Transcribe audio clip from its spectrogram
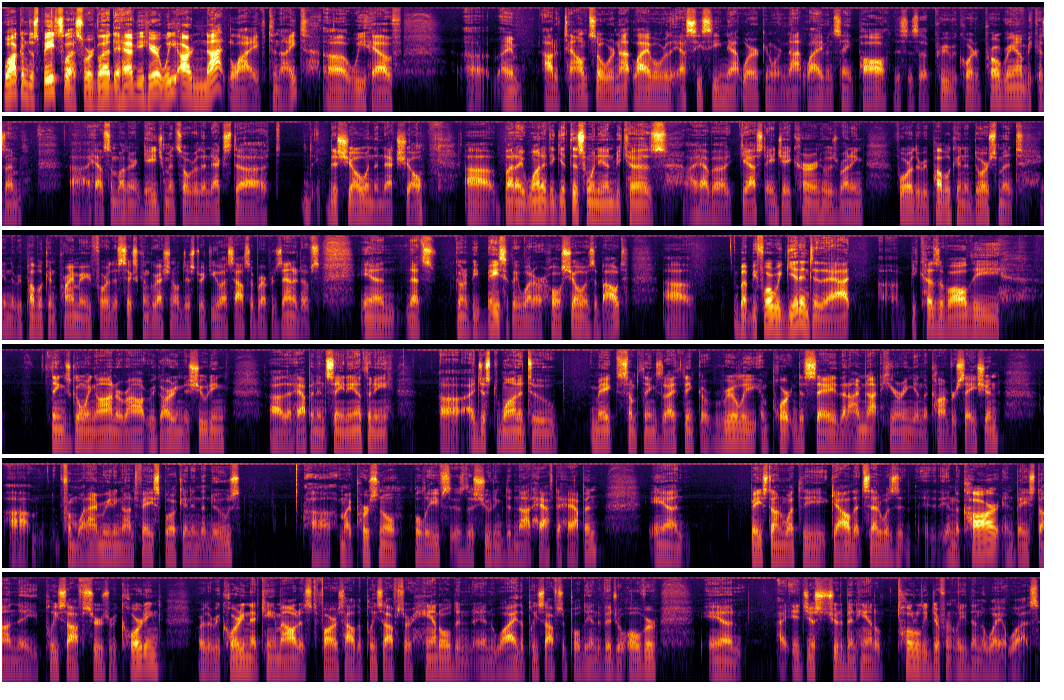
Welcome to Speechless. We're glad to have you here. We are not live tonight. Uh, we have, uh, I am out of town, so we're not live over the SCC network and we're not live in St. Paul. This is a pre recorded program because I'm, uh, I have some other engagements over the next, uh, this show and the next show. Uh, but I wanted to get this one in because I have a guest, AJ Kern, who is running for the Republican endorsement in the Republican primary for the 6th Congressional District U.S. House of Representatives. And that's going to be basically what our whole show is about. Uh, but before we get into that, uh, because of all the things going on around regarding the shooting uh, that happened in St. Anthony, uh, I just wanted to make some things that I think are really important to say that I'm not hearing in the conversation um, from what I'm reading on Facebook and in the news. Uh, my personal beliefs is the shooting did not have to happen. And based on what the gal that said was in the car and based on the police officer's recording, or the recording that came out as far as how the police officer handled and, and why the police officer pulled the individual over. And I, it just should have been handled totally differently than the way it was.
